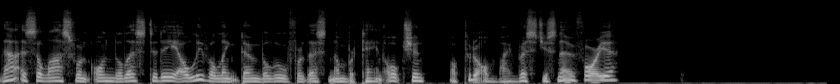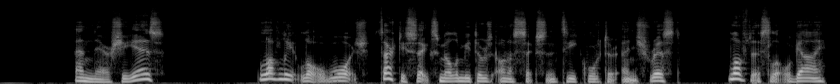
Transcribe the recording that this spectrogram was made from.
that is the last one on the list today. I'll leave a link down below for this number 10 option. I'll put it on my wrist just now for you. And there she is. Lovely little watch, 36mm on a 6 and 3 quarter inch wrist. Love this little guy.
